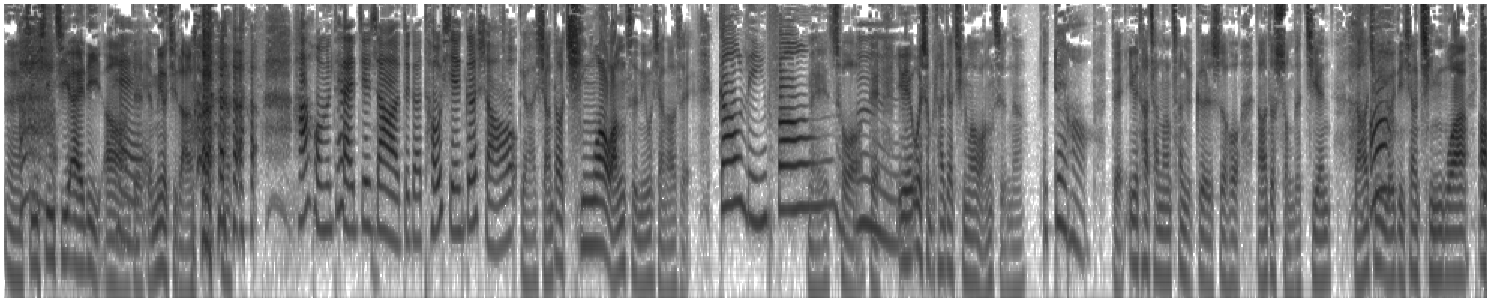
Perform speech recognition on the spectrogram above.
嗯，金星姬爱丽啊，对对，没有吉郎。好，我们再来介绍这个头衔歌手。对啊，想到青蛙王子，你会想到谁？高凌风。没错，对，因为为什么他叫青蛙王子呢？哎，对哈。对，因为他常常唱个歌的时候，然后都耸着肩，然后就有一点像青蛙哦，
